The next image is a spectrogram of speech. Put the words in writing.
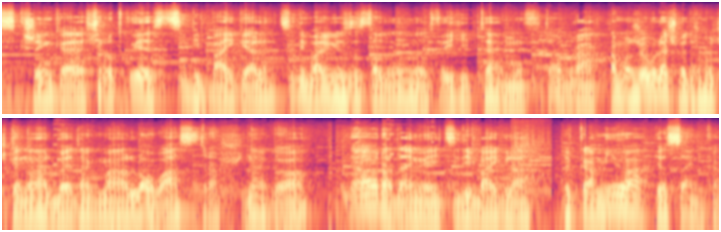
skrzynkę, w środku jest CD Beigel. CD Beigel został dodany do twoich itemów. Dobra, a może uleczmy troszeczkę, no albo jednak ma loła strasznego. Dobra, dajmy jej CD Beigla. Taka miła piosenka.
